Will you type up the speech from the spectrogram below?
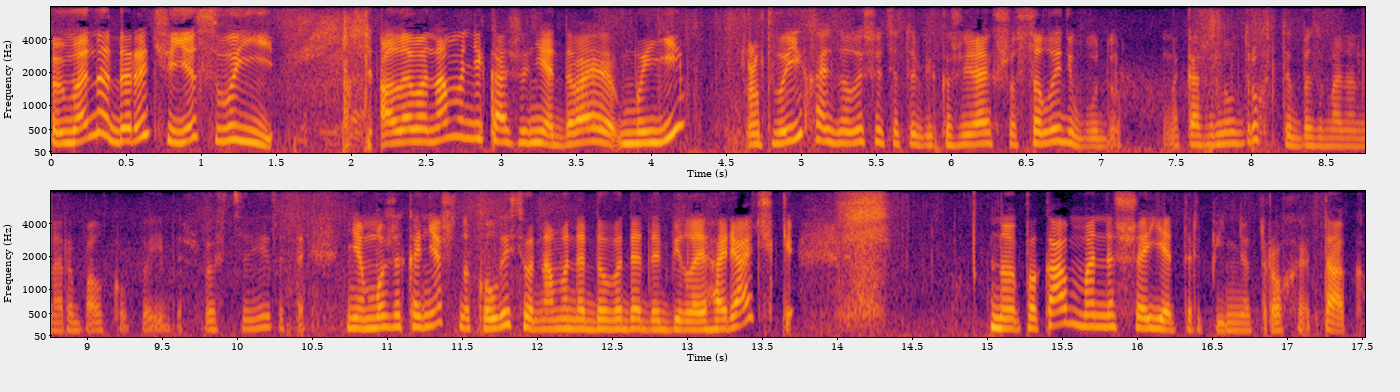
У мене, до речі, є свої. Але вона мені каже, ні, давай мої, а твої хай залишаться тобі. Кажу, я якщо селить буду. Вона каже, ну вдруг ти без мене на рибалку поїдеш. Ви в це вірите? Ні, може, звісно, колись вона мене доведе до білої гарячки. Ну, поки в мене ще є терпіння трохи. Так,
